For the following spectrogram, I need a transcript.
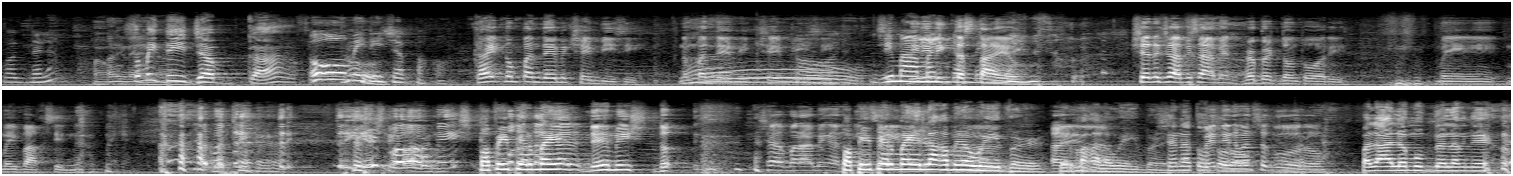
Wag na lang. So may day job ka? Oo, may day job ako. Kahit nung pandemic siya yung busy. Nung pandemic siya yung busy. Oo. Si- Yumaman Nililigtas kami. tayo. siya nagsabi sa amin, Herbert, don't worry. May may vaccine na. ano, three, three, three years pa, Mish? Papipirmahin- Hindi, Mish. Do, siya maraming ano. Papipirmahin lang kami na waiver. Ay, Pirma ka ah. na waiver. Siya natuturo. Pwede naman siguro. Palalamove na lang niya yun.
